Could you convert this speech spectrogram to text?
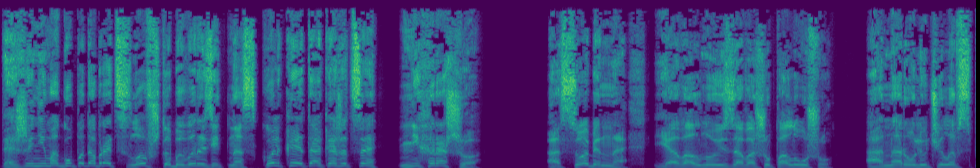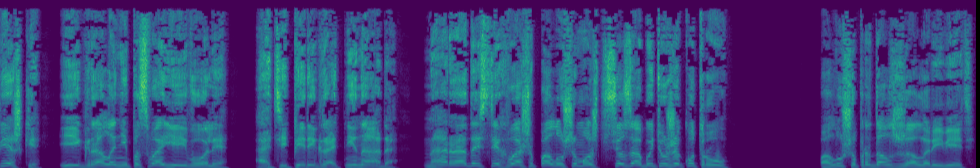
Даже не могу подобрать слов, чтобы выразить, насколько это окажется нехорошо. Особенно я волнуюсь за вашу Полушу. Она роль учила в спешке и играла не по своей воле. А теперь играть не надо. На радостях ваша Полуша может все забыть уже к утру». Полуша продолжала реветь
